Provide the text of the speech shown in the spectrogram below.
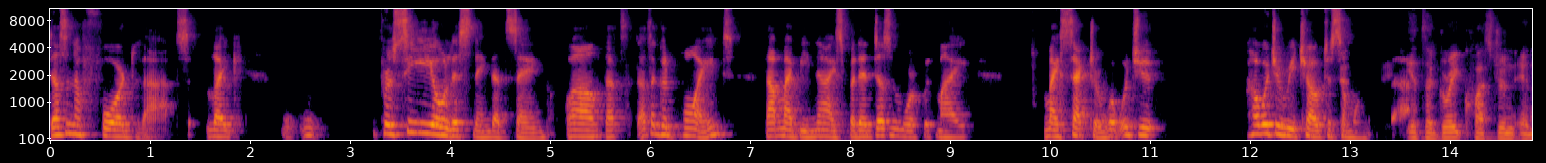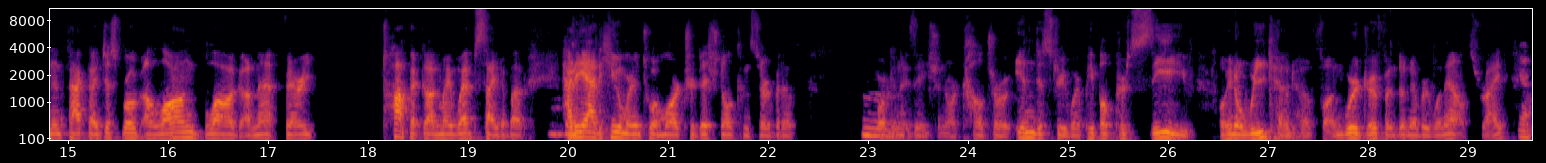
doesn't afford that. Like, for CEO listening that's saying, well, that's that's a good point. That might be nice, but it doesn't work with my my sector. What would you how would you reach out to someone? It's a great question. And in fact, I just wrote a long blog on that very topic on my website about mm-hmm. how do you add humor into a more traditional conservative mm-hmm. organization or culture or industry where people perceive, oh, you know, we can't have fun. We're different than everyone else, right? Yeah.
